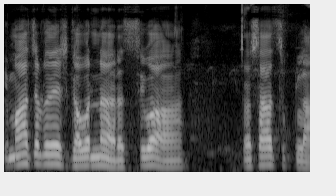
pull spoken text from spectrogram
హిమాచల్ ప్రదేశ్ గవర్నర్ శివ ప్రసాద్ శుక్లా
